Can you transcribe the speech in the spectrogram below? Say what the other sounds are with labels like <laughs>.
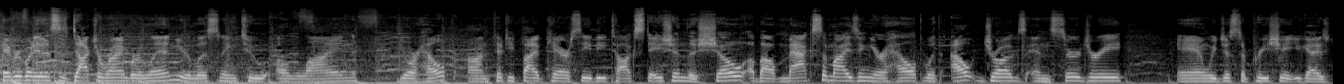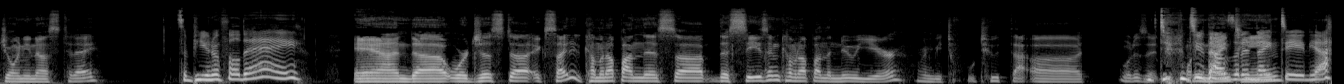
Hey, everybody, this is Dr. Ryan Berlin. You're listening to Align Your Health on 55 KRC, the talk station, the show about maximizing your health without drugs and surgery. And we just appreciate you guys joining us today. It's a beautiful day. And uh, we're just uh, excited coming up on this uh, this season, coming up on the new year. We're going to be two, two th- uh, what is it? <laughs> 2019, yeah.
